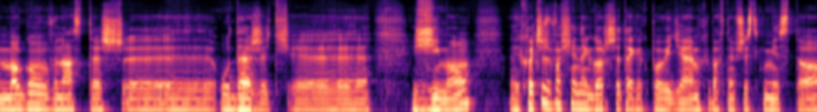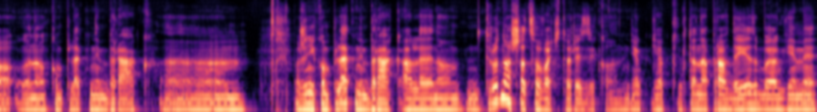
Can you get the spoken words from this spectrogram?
mogą w nas też y, uderzyć zimą. Chociaż właśnie najgorsze, tak jak powiedziałem, chyba w tym wszystkim jest to no, kompletny brak. Może nie kompletny brak, ale no, trudno szacować to ryzyko. Jak, jak to naprawdę jest, bo jak wiemy,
